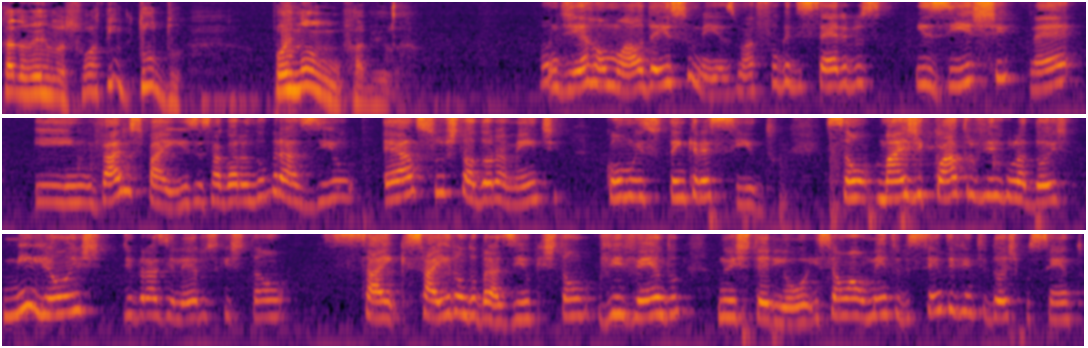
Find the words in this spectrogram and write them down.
cada vez mais forte em tudo. Pois não, Fabiola? Bom dia, Romualdo. É isso mesmo. A fuga de cérebros existe, né? E em vários países. Agora, no Brasil, é assustadoramente como isso tem crescido. São mais de 4,2 milhões de brasileiros que estão que saíram do Brasil, que estão vivendo no exterior. Isso é um aumento de 122%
